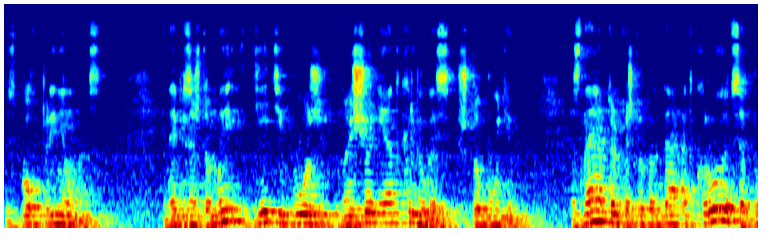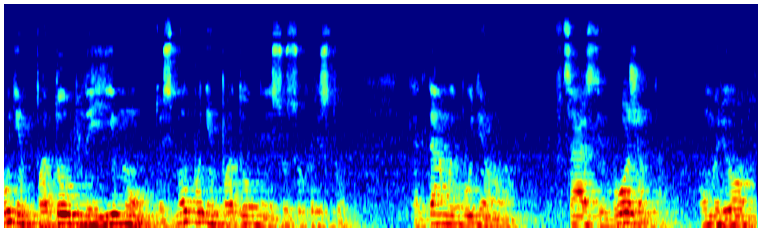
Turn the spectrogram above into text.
То есть Бог принял нас. И написано, что мы дети Божьи, но еще не открылось, что будем. Знаем только, что когда откроется, будем подобны Ему. То есть мы будем подобны Иисусу Христу. Когда мы будем в Царстве Божьем, там, умрем,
